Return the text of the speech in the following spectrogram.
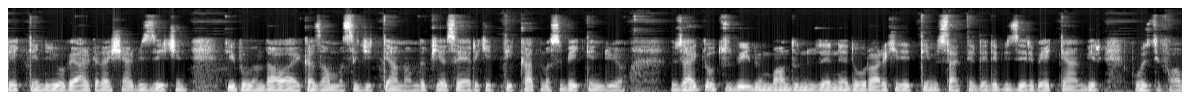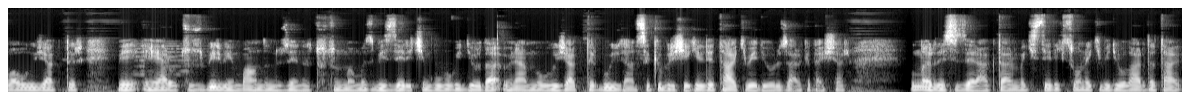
bekleniliyor ve arkadaşlar bizler için Ripple'ın davayı kazanması ciddi anlamda piyasaya hareketlilik katması bekleniliyor. Özellikle 31 bin bandının üzerine doğru hareket ettiğimiz takdirde de bizleri bekleyen bir pozitif hava olacaktır ve eğer 31 bin bandının üzerinde tutunmamız bizler için bu videoda önemli olacaktır. Bu yüzden sıkı bir şekilde takip ediyoruz yapıyoruz arkadaşlar. Bunları da sizlere aktarmak istedik. Sonraki videolarda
